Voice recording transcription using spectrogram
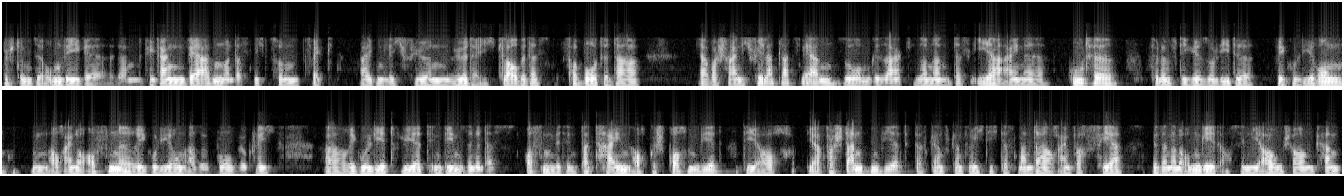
bestimmte Umwege dann gegangen werden und das nicht zum Zweck eigentlich führen würde. Ich glaube, dass Verbote da ja wahrscheinlich fehl am Platz werden, so umgesagt, sondern dass eher eine gute, vernünftige, solide Regulierung, auch eine offene Regulierung, also wo wirklich äh, reguliert wird, in dem Sinne, dass offen mit den Parteien auch gesprochen wird, die auch ja, verstanden wird. Das ist ganz, ganz wichtig, dass man da auch einfach fair miteinander umgeht, auch in die Augen schauen kann,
